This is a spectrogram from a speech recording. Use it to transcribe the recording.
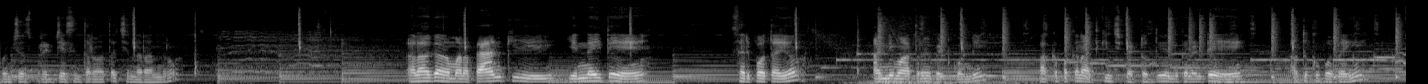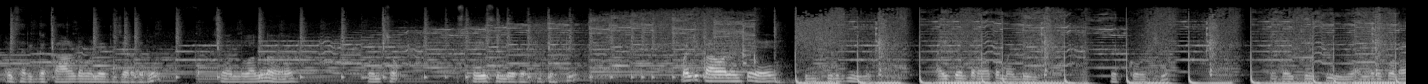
కొంచెం స్ప్రెడ్ చేసిన తర్వాత చిన్న రంధ్రం. అలాగా మన ప్యాన్కి ఎన్నైతే సరిపోతాయో అన్ని మాత్రమే పెట్టుకోండి. పక్క పక్కన అతికించి పెట్టొద్దు. ఎందుకంటే అతుక్కుపోతాయి. అవి సరిగ్గా కాలడం అనేది జరగదు. సో అందువలన కొంచెం స్పేస్ ఉండేటట్లు పెట్టి మళ్ళీ కావాలంటే ఇది తిరిగి అయిపోయిన తర్వాత మళ్ళీ పెట్టుకోవచ్చు. దయచేసి అందరూ కూడా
